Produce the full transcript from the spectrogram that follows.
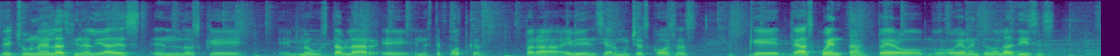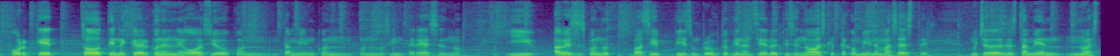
De hecho, una de las finalidades en los que eh, me gusta hablar eh, en este podcast para evidenciar muchas cosas que te das cuenta, pero pues, obviamente no las dices, porque todo tiene que ver con el negocio, con, también con, con, los intereses, ¿no? Y a veces cuando vas y pides un producto financiero y te dicen, no, es que te conviene más este. Muchas veces también no es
